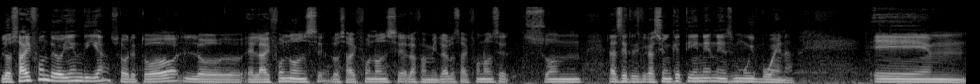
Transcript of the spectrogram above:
los iPhone de hoy en día, sobre todo el iPhone 11, los iPhone 11 de la familia, los iPhone 11 son, la certificación que tienen es muy buena. Eh,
